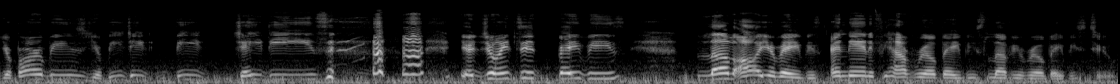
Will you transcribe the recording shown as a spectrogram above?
your Barbies, your BJ, BJDs, your jointed babies. Love all your babies. And then if you have real babies, love your real babies too.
